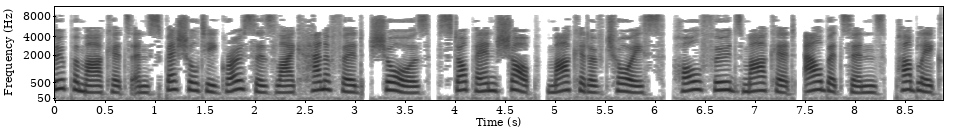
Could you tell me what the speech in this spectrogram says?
supermarkets and specialty grocers like Hannaford, Shaw's, Stop & Shop, Market of Choice, Whole Foods Market, Albertsons, Publix,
